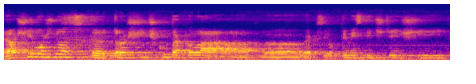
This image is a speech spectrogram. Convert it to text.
Další možnost, eh, trošičku taková eh, jaksi optimističtější,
